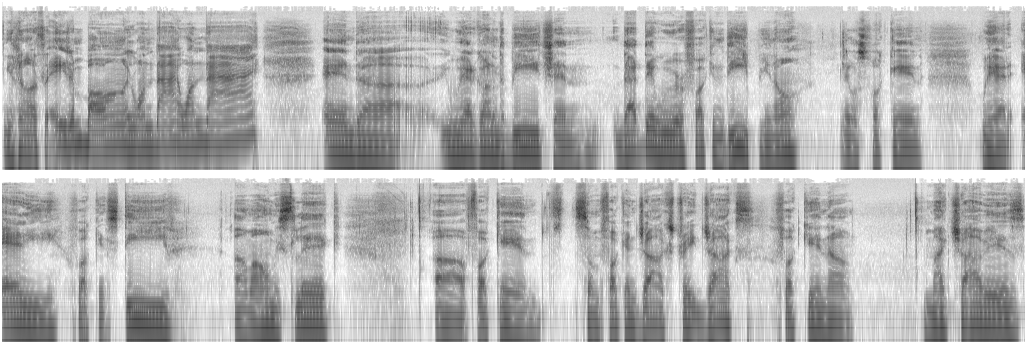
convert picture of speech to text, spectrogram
You know, it's an Asian boy, one die, one die. And uh, we had gone to the beach, and that day we were fucking deep. You know, it was fucking. We had Eddie, fucking Steve, uh, my homie Slick, uh, fucking some fucking jocks, straight jocks, fucking uh, Mike Chavez.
